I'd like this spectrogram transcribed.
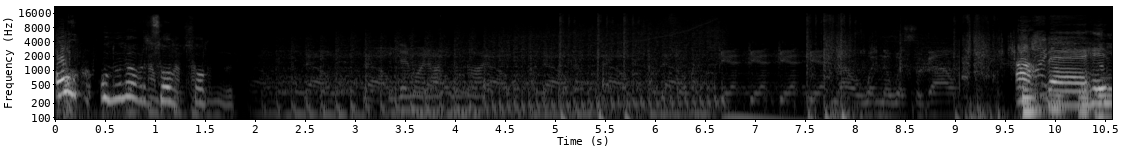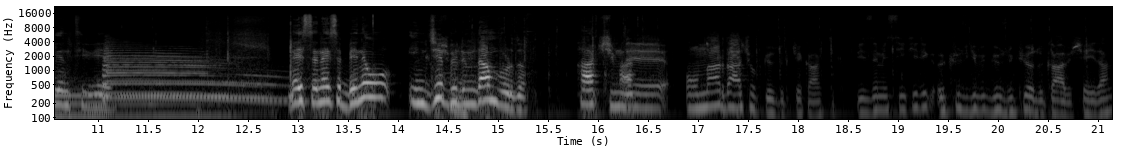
Oh! Dur, over tamam, sol tamam, sol. tamam, dur. Üzerime oynamak zorunda var. Ah be Alien TV. Neyse neyse beni o ince Şimdi- bölümden vurdu. Hard, hard. Şimdi onlar daha çok gözükecek artık. Biz demin CT'lik öküz gibi gözüküyorduk abi şeyden.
